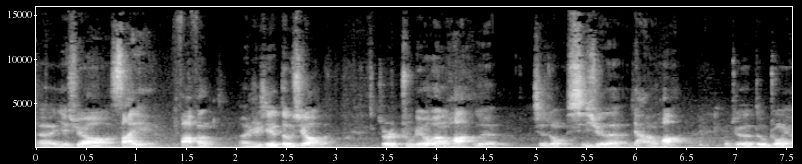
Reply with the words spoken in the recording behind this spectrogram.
呃，也需要撒野发疯，呃，这些都需要的。就是主流文化和这种戏谑的亚文化我觉得都重要。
